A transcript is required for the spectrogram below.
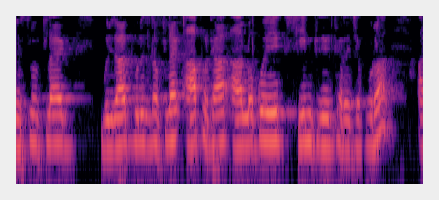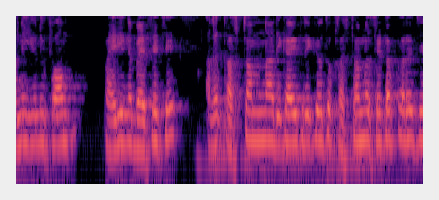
નેશનલ ફ્લેગ, ગુજરાત પોલીસનો ફ્લેગ. આ પ્રકાર આ લોકો એક સીન ક્રિએટ કરે છે પૂરા અને યુનિફોર્મ પહેરીને બેસે છે. અગર કસ્ટમના અધિકારી તરીકે હોય તો કસ્ટમના સેટઅપ કરે છે,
